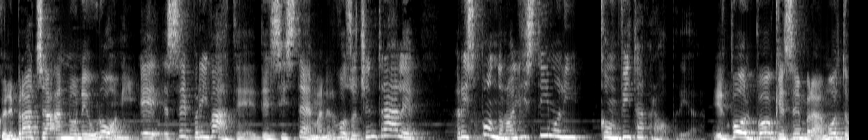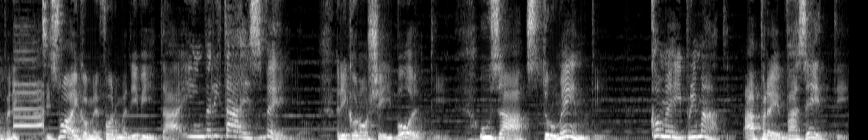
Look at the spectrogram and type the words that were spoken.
Quelle braccia hanno neuroni e, se private del sistema nervoso centrale, rispondono agli stimoli con vita propria. Il polpo, che sembra molto per i cazzi suoi come forma di vita, in verità è sveglio. Riconosce i volti, usa strumenti, come i primati. Apre vasetti,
